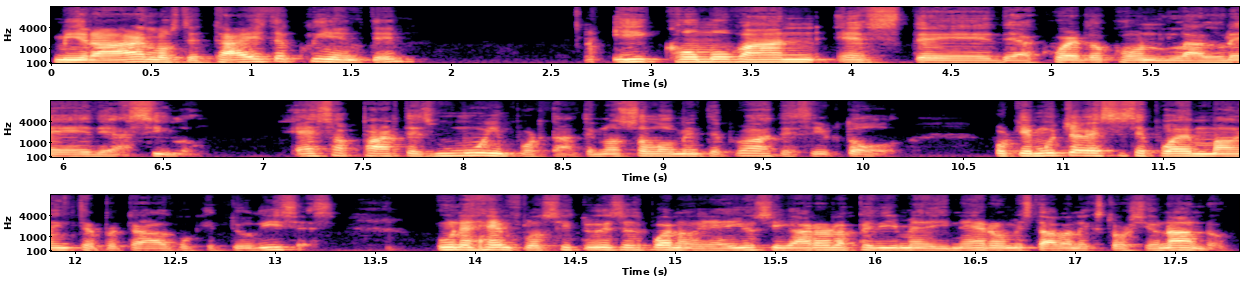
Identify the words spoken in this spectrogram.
mirar los detalles del cliente y cómo van este, de acuerdo con la ley de asilo. Esa parte es muy importante, no solamente puedas decir todo, porque muchas veces se puede malinterpretar algo que tú dices. Un ejemplo, si tú dices, bueno, ellos llegaron a pedirme dinero, me estaban extorsionando.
